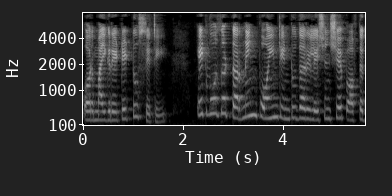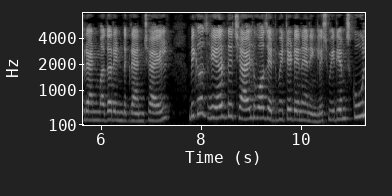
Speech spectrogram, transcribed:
or migrated to city. It was a turning point into the relationship of the grandmother and the grandchild because here the child was admitted in an English medium school.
